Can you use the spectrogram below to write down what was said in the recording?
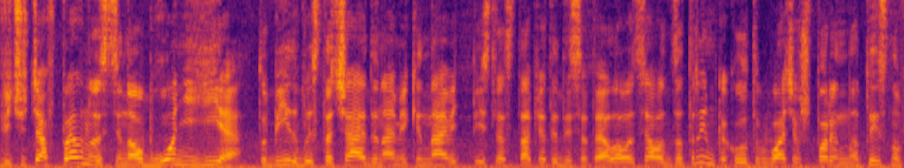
відчуття впевненості на обгоні є. Тобі вистачає динаміки навіть після 150. Але оця от затримка, коли ти побачив шпарин, натиснув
